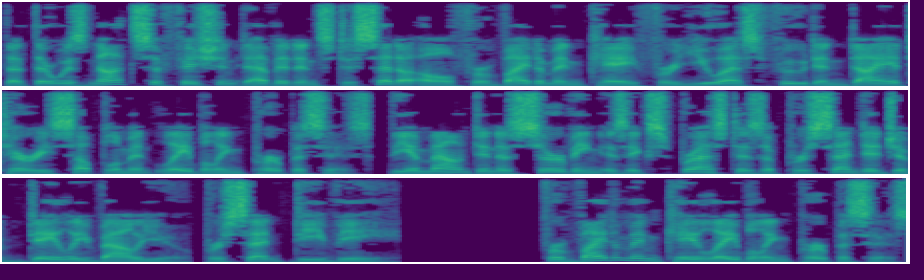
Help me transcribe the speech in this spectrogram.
that there was not sufficient evidence to set a UL for vitamin K for U.S. food and dietary supplement labeling purposes. The amount in a serving is expressed as a percentage of daily value percent DV. For vitamin K labeling purposes,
